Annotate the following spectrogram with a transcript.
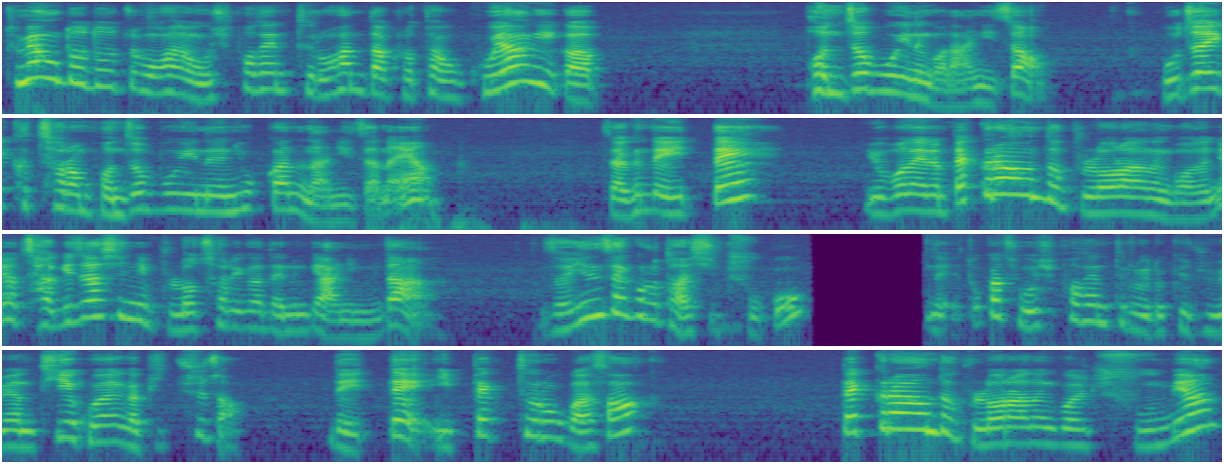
투명도도 좀 한 50%로 한다. 그렇다고 고양이가 번져 보이는 건 아니죠. 모자이크처럼 번져 보이는 효과는 아니잖아요. 자, 근데 이때 이번에는 백그라운드 블러라는 거는요. 자기 자신이 블러 처리가 되는 게 아닙니다. 그래서 흰색으로 다시 주고 네, 똑같이 50%로 이렇게 주면 뒤에 고양이가 비추죠. 근데 이때 이펙트로 가서 백그라운드 블러라는 걸 주면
